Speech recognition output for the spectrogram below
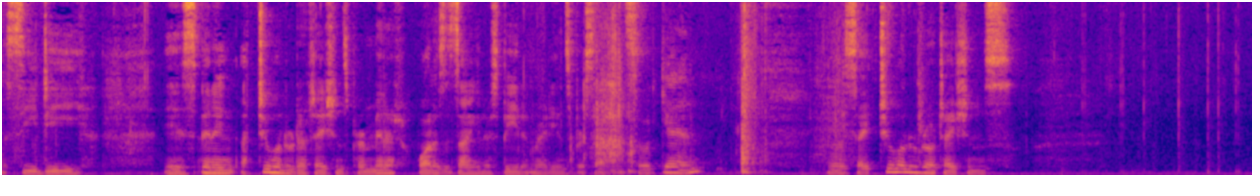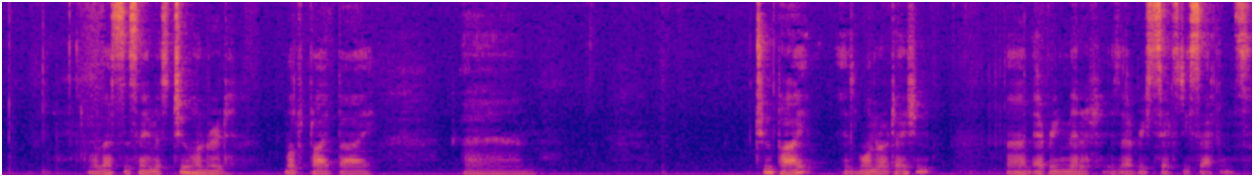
A CD is spinning at 200 rotations per minute. What is its angular speed in radians per second? So again, I'm going to say 200 rotations. Well, that's the same as 200 multiplied by um, 2 pi is one rotation, and every minute is every 60 seconds.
